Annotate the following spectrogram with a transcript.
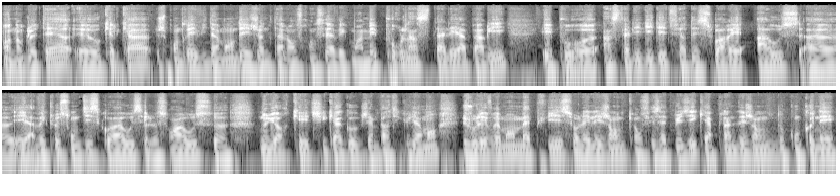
en Angleterre. Euh, auquel cas, je prendrai évidemment des jeunes talents français avec moi. Mais pour l'installer à Paris et pour installer l'idée de faire des soirées house et avec le son disco house et le son house new-yorkais, Chicago que j'aime particulièrement, je voulais vraiment m'appuyer sur les légendes qui ont fait cette musique. Il y a plein de légendes donc on connaît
